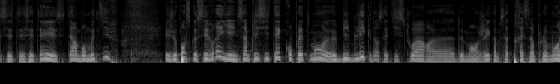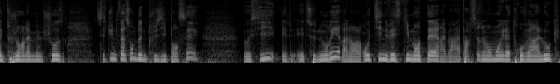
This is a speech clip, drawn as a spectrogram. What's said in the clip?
c'était c'était un bon motif. Et je pense que c'est vrai, il y a une simplicité complètement euh, biblique dans cette histoire euh, de manger comme ça très simplement et toujours la même chose. C'est une façon de ne plus y penser aussi et de, se nourrir. Alors la routine vestimentaire, eh ben, à partir du moment où il a trouvé un look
